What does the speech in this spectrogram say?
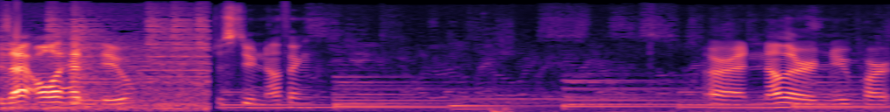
Is that all I had to do? Just do nothing? Alright, another new part.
